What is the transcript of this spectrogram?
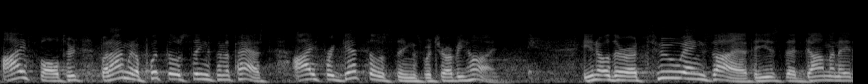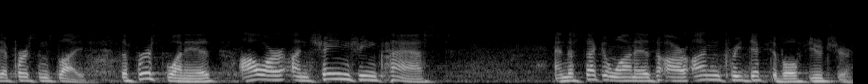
I faltered, but I'm going to put those things in the past. I forget those things which are behind. You know, there are two anxieties that dominate a person's life. The first one is our unchanging past, and the second one is our unpredictable future.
